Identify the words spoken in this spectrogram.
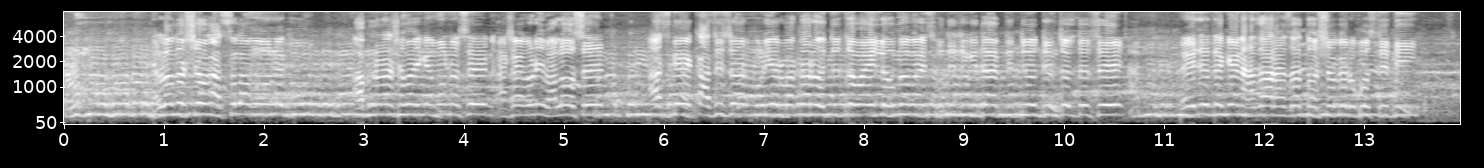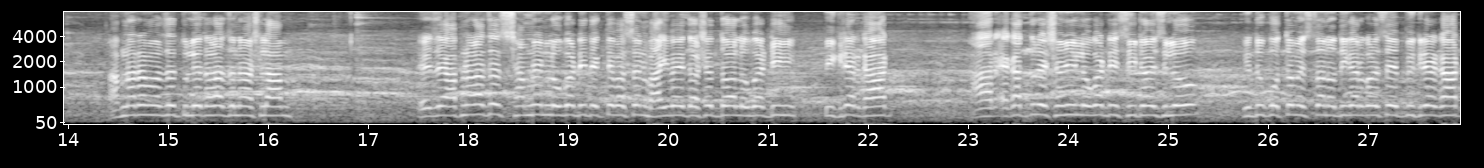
হ্যালো দর্শক, আসসালামু আলাইকুম। আপনারা সবাই কেমন আছেন? আশা করি ভালো আছেন। আজকে কাশিচর কুড়িয়ার বাতার ঐতিহ্যবাহী লৌকাবাইজ প্রতিযোগিতার তৃতীয় দিন চলতেছে। এই যে দেখেন, হাজার হাজার দর্শকের উপস্থিতি। আপনারা মাঝে তুলে ধরার জন্য আসলাম। এই যে আপনারা যে সামনের নৌকাটি দেখতে পাচ্ছেন, ভাই ভাই দশের দোয়া নৌকাটি পিকরিয়ার ঘাট। আর একাত্তরের শনি নৌকাটি সিট হয়েছিল, কিন্তু প্রথম স্থান অধিকার করেছে পিকরিয়ার ঘাট।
